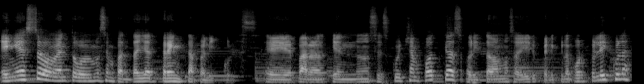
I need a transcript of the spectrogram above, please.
en este momento vemos en pantalla 30 películas. Eh, para quienes nos escuchan podcast, ahorita vamos a ir película por película.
